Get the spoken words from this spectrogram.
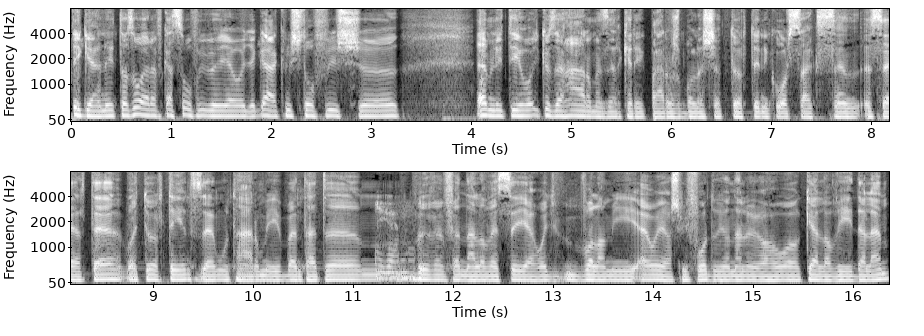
Igen, itt az ORFK szófűvője, hogy a Gál Kristóf is uh, említi, hogy közel 3000 kerékpáros baleset történik országszerte, vagy történt az elmúlt három évben, tehát uh, bőven fennáll a veszélye, hogy valami olyasmi forduljon elő, ahol kell a védelem.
